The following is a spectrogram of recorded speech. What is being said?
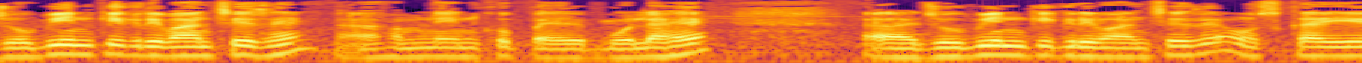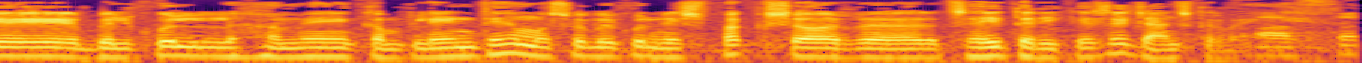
जो भी इनके ग्रीवांसेज हैं हमने इनको बोला है जो भी इनके ग्रीवांसेज हैं उसका ये बिल्कुल हमें कंप्लेंट है हम उस पर बिल्कुल निष्पक्ष और सही तरीके से जाँच करवाएँगे।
